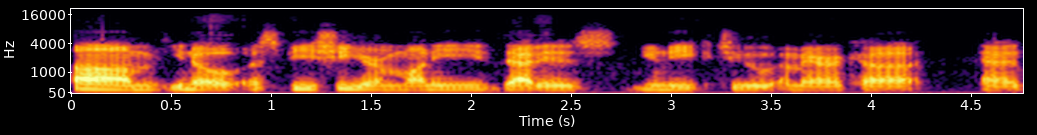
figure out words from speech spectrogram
um, you know, a specie or money that is unique to America, and,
